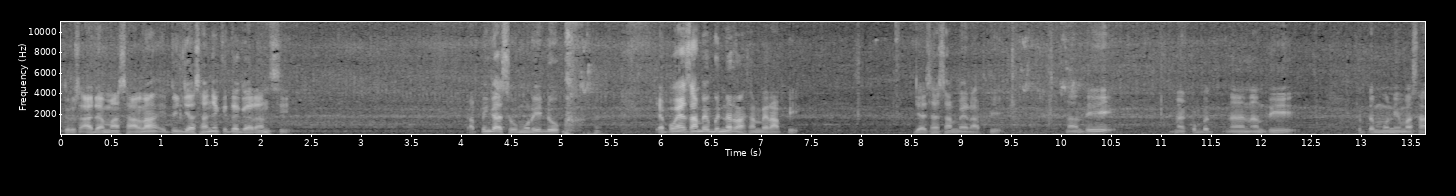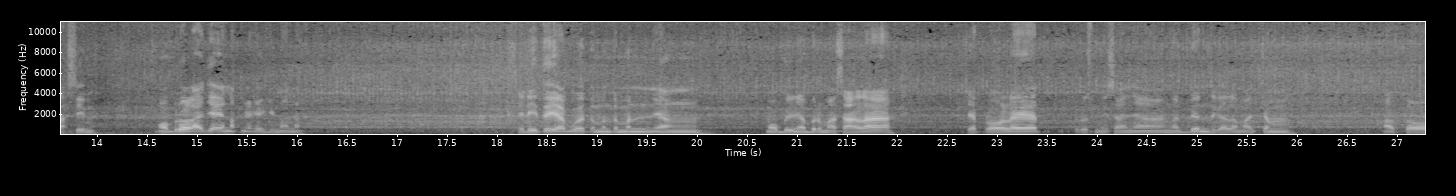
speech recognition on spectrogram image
terus ada masalah itu jasanya kita garansi. Tapi nggak seumur hidup. Ya pokoknya sampai bener lah sampai rapi. Jasa sampai rapi. Nanti nah kebet nah nanti ketemu nih Mas Hasim. Ngobrol aja enaknya kayak gimana jadi itu ya buat teman-teman yang mobilnya bermasalah Chevrolet terus misalnya ngeden segala macem atau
